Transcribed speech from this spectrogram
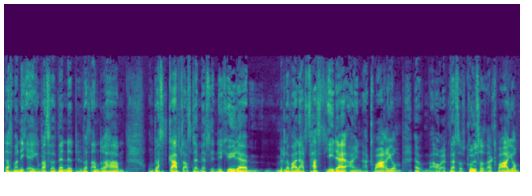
dass man nicht irgendwas verwendet, was andere haben. Und das gab es auf der Messe nicht. Jeder, mittlerweile hat fast jeder ein Aquarium, äh, auch etwas das größeres Aquarium,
